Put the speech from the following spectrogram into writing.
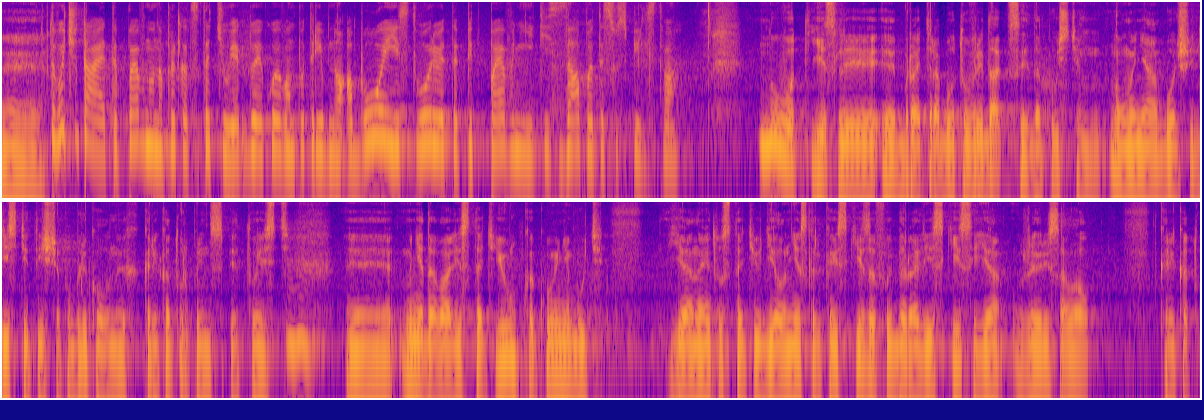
Э, Тобто ви читаєте певну, наприклад, статтю, як- до якої вам потрібно, або її створюєте під певні якісь запити суспільства. Ну вот если э, брать работу в редакции, допустим, ну, у меня больше 10 тысяч опубликованных карикатур, в принципе, то есть э, мне давали статью какую-нибудь, я на эту статью делал несколько эскизов, выбирали эскиз, и я уже рисовал карикатур.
